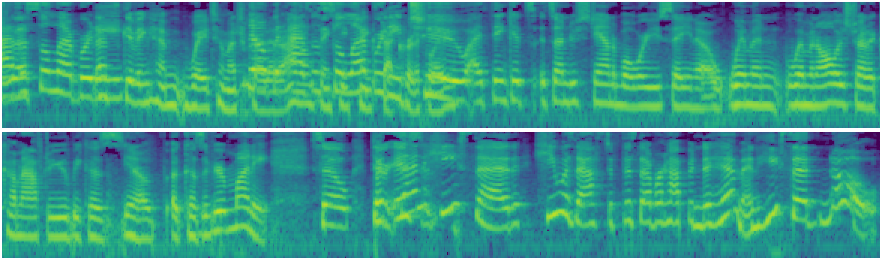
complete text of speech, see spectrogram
as a celebrity. That's giving him way too much no, but I as a celebrity he thinks that critically. too, I think it's it's understandable where you say, you know, women women always try to come after you because you know because of your money. So there But is then he said he was asked if this ever happened to him, and he said no.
